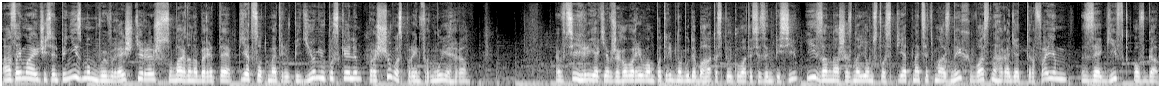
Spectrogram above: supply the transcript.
А займаючись альпінізмом, ви врешті-решт сумарно наберете 500 метрів підйомів по скелям, про що вас проінформує гра. В цій грі, як я вже говорив, вам потрібно буде багато спілкуватися з NPC, і за наше знайомство з 15 з них вас наградять трофеєм The Gift of Gab.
